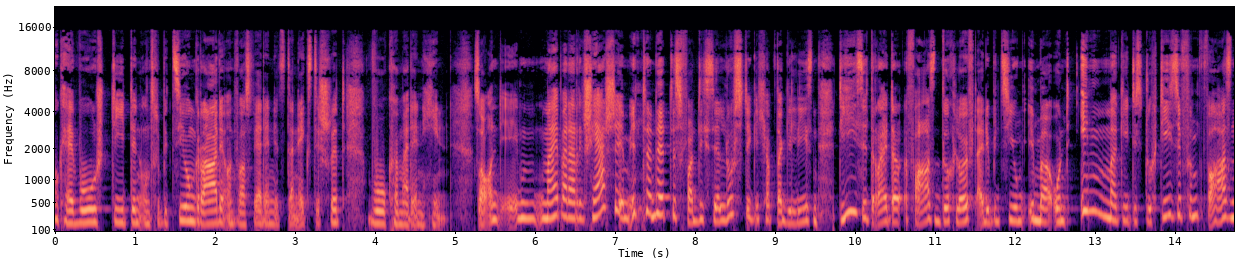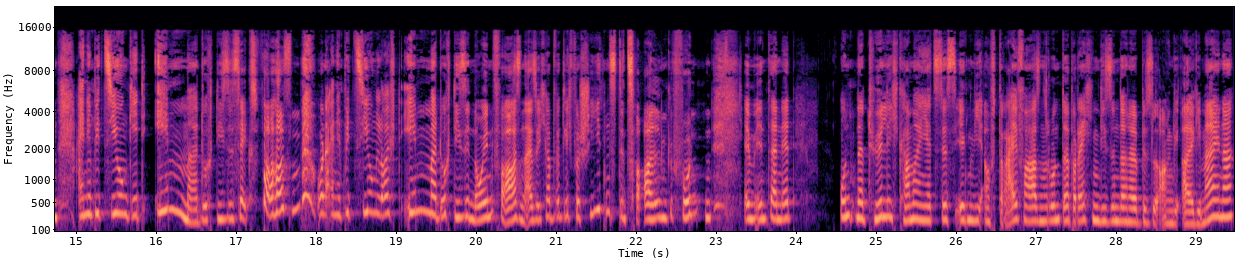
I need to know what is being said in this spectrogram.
okay, wo steht denn unsere Beziehung gerade und was wäre denn jetzt der nächste Schritt? Wo können wir denn hin? So, und mal bei der Recherche im Internet, das fand ich sehr lustig, ich habe da gelesen, diese drei Phasen durchläuft eine Beziehung immer und immer geht es durch diese fünf Phasen. Eine Beziehung geht immer durch diese sechs Phasen und eine Beziehung läuft immer durch diese neun Phasen. Also ich habe wirklich verschiedenste Zahlen gefunden im Internet. Und natürlich kann man jetzt das irgendwie auf drei Phasen runterbrechen, die sind dann ein bisschen allgemeiner.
